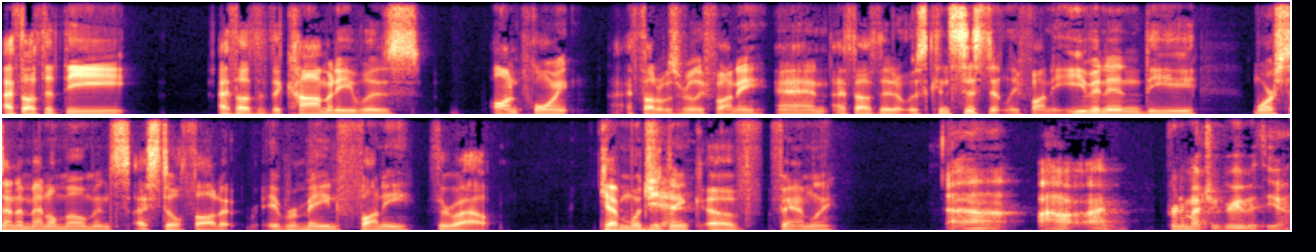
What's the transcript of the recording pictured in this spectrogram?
I thought that the I thought that the comedy was on point. I thought it was really funny, and I thought that it was consistently funny, even in the more sentimental moments. I still thought it it remained funny throughout. Kevin, what'd you Yeah. think of Family? Uh, I, I pretty much agree with you.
